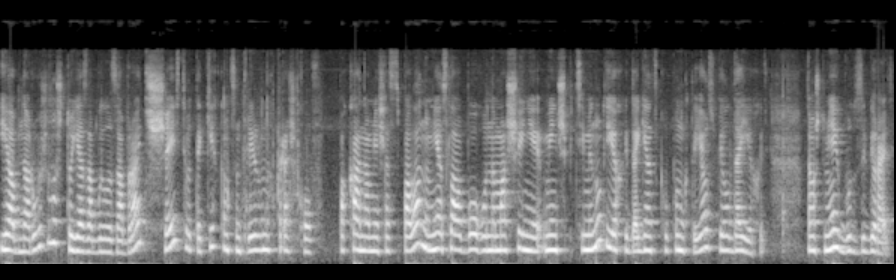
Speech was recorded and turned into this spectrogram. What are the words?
и обнаружила, что я забыла забрать 6 вот таких концентрированных порошков. Пока она у меня сейчас спала, но мне, слава богу, на машине меньше 5 минут ехать до агентского пункта, я успела доехать потому что меня их будут забирать.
